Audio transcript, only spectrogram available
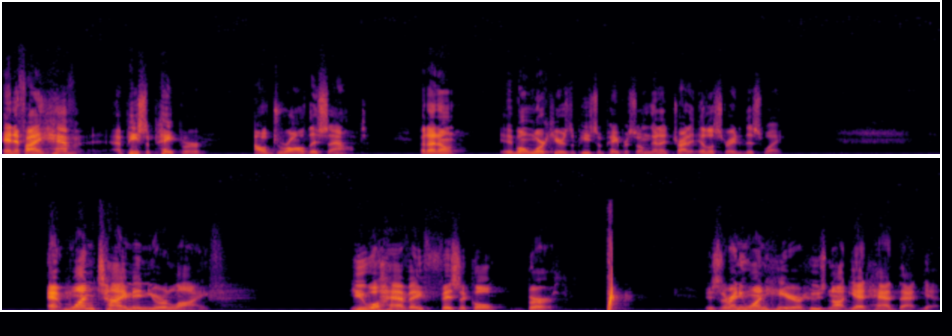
And if I have a piece of paper, I'll draw this out. But I don't, it won't work here as a piece of paper, so I'm going to try to illustrate it this way. At one time in your life, you will have a physical birth. Is there anyone here who's not yet had that yet?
